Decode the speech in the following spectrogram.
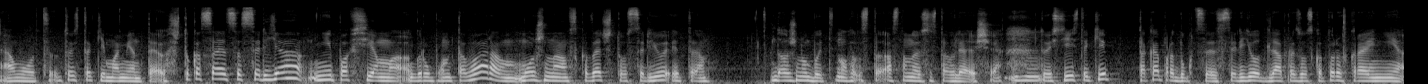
А вот. То есть такие моменты. Что касается сырья, не по всем группам товара можно сказать, что сырье это должно быть ну, основной составляющей. Угу. То есть есть такие такая продукция, сырье для производства которой в крае не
